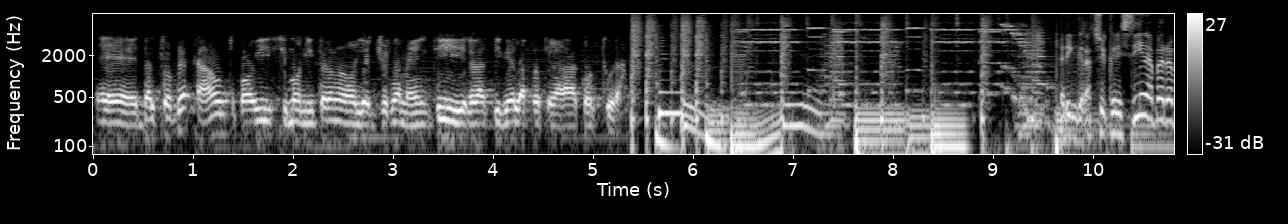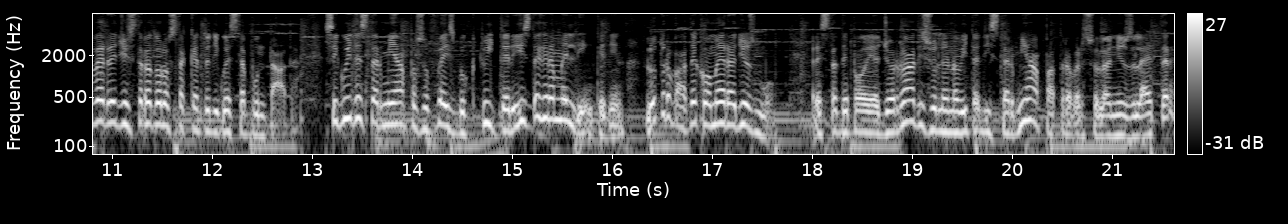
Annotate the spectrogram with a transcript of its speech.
e dal proprio account poi si monitorano gli aggiornamenti relativi alla propria coltura. Ringrazio Cristina per aver registrato lo stacchetto di questa puntata. Seguite Starmi Up su Facebook, Twitter, Instagram e LinkedIn. Lo trovate come Radio Smo. Restate poi aggiornati sulle novità di Starmi Up attraverso la newsletter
